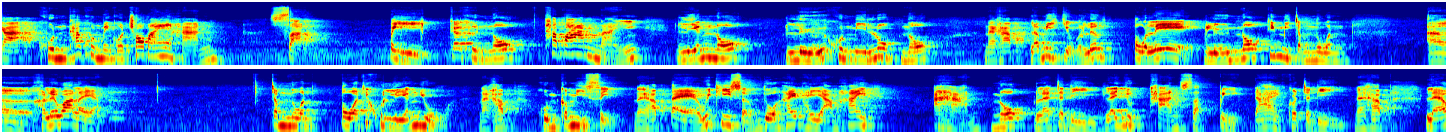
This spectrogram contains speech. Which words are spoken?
กะคุณถ้าคุณเป็นคนชอบให้อาหาร สัตว์ปีกก็คือนก ถ้าบ้านไหนเลี้ยงนก หรือคุณมีรูปนกนะครับ แล้วมีเกี่ยวกับเรื่องตัวเลขหรือนกที่มีจำนวนเออเขาเรียกว่าอะไรอะจำนวนตัวที่คุณเลี้ยงอยู่นะครับ คุณก็มีสิทธิ์นะครับ แต่วิธีเสริมดวงให้พยายามให้ อาหารนกและจะดี และหยุดทานสัตว์ปีกได้ก็จะดีนะครับ แล้ว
